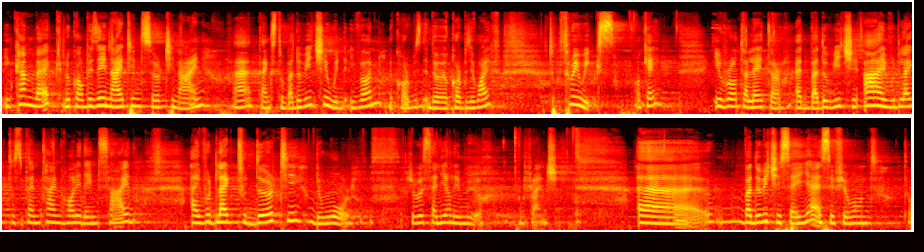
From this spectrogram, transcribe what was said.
He come back, Le Corbusier, in 1939, uh, thanks to Badovici with Yvonne, the Corbusier, the Corbusier wife, three weeks, okay? He wrote a letter at Badovici, ah, I would like to spend time holiday inside. I would like to dirty the wall. Je veux salir les murs, in French. Uh, Badovici said, yes, if you want to,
